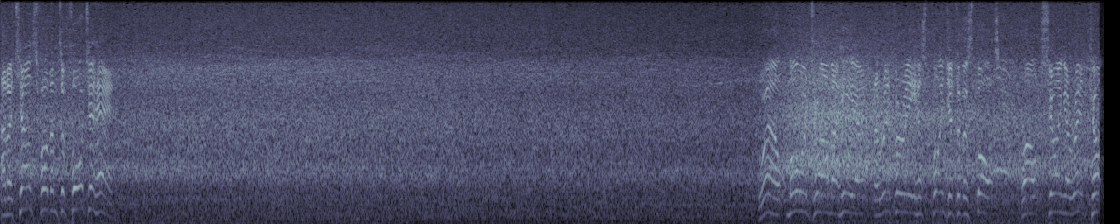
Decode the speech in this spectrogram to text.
and a chance for them to forge ahead. Well, more drama here. The referee has pointed to the spot while showing a red card.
